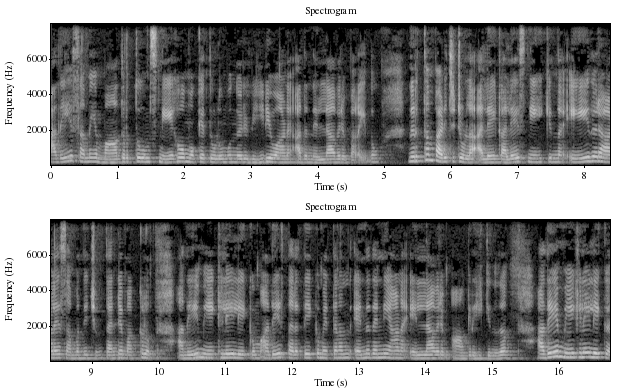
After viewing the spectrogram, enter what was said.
അതേസമയം മാതൃത്വവും സ്നേഹവും ഒക്കെ തുളുമ്പുന്ന ഒരു വീഡിയോ ആണ് അതെന്ന് എല്ലാവരും പറയുന്നു. നൃത്തം പഠിച്ചിട്ടുള്ള അല്ലെ കലയെ സ്നേഹിക്കുന്ന ഏതൊരാളെ സംബന്ധിച്ചും തന്റെ മക്കളും അതേ മേഖലയിലേക്കും അതേ സ്ഥലത്തേക്കും എത്തണം എന്ന് തന്നെയാണ് എല്ലാവരും ആഗ്രഹിക്കുന്നത്. അതേ മേഖലയിലേക്ക്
